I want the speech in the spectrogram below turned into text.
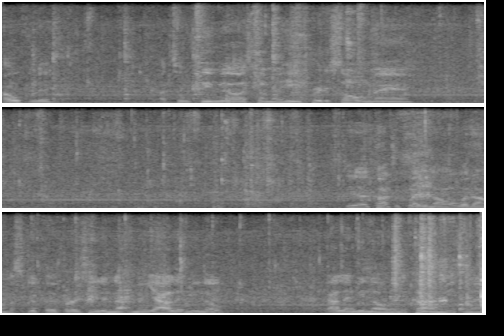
Hopefully, our two females come to heat pretty soon, man. Still contemplating on whether I'm gonna skip their first heat or not, man. Y'all let me know. Y'all let me know in the comments, man.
